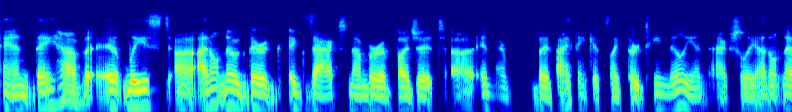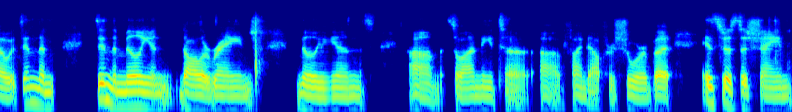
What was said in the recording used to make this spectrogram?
and they have at least uh, I don't know their exact number of budget uh, in there, but I think it's like 13 million. Actually, I don't know. It's in the it's in the million dollar range, millions. Um, so I need to uh, find out for sure. But it's just a shame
